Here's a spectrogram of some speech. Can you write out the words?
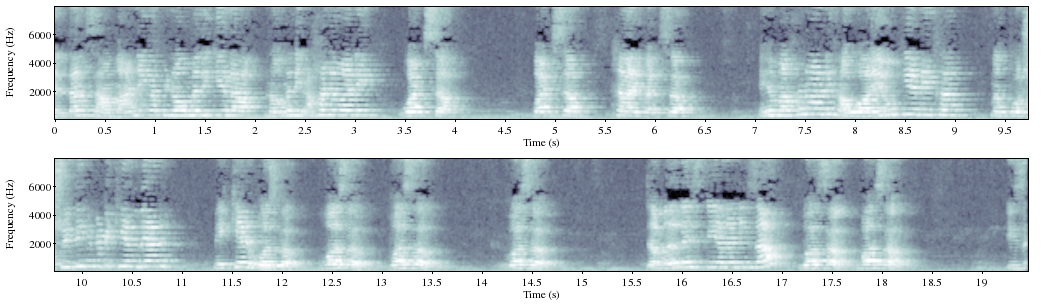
නැත්තම් සාමාන්‍යයෙන් අපි normally කියලා normally අහනවානේ what's up what's up hi what's up එහෙම අහනවානේ how are you කියන එක. මම posh විදිහකට කියන දෙයක් මේ කියන්නේ what's up what's up what's up what's up. double s තියෙන නිසා what's up what's up. Z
